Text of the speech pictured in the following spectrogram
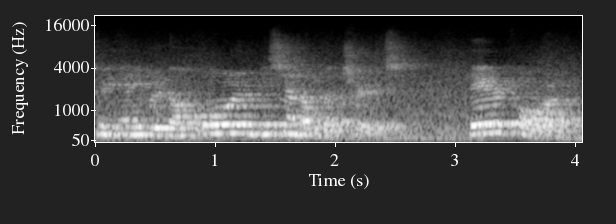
to enable the whole mission of the church. Therefore,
